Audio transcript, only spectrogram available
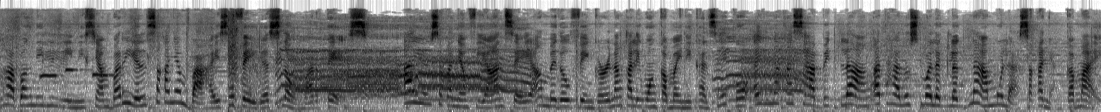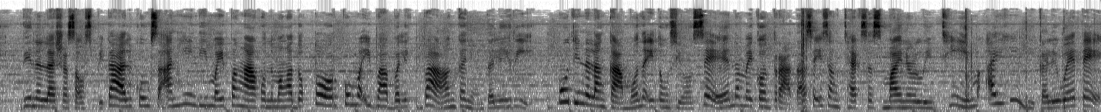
habang nililinis niyang baril sa kanyang bahay sa Vegas noong Martes. Ayon sa kanyang fiance, ang middle finger ng kaliwang kamay ni Canseco ay nakasabit lang at halos malaglag na mula sa kanyang kamay. Dinala siya sa ospital kung saan hindi may pangako ng mga doktor kung maibabalik ba ang kanyang daliri. Buti na lang kamo na itong si Jose na may kontrata sa isang Texas minor league team ay hindi kaliwete.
